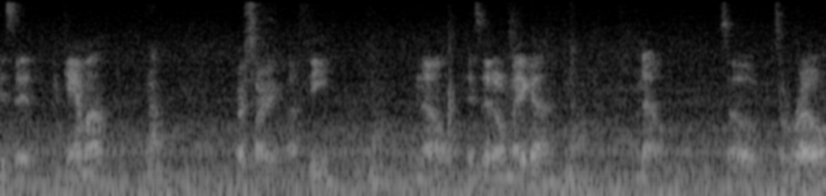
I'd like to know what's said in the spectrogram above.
Is it a gamma? No. Or sorry, a phi? No. No. Is it omega? No. No. So it's a rho.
